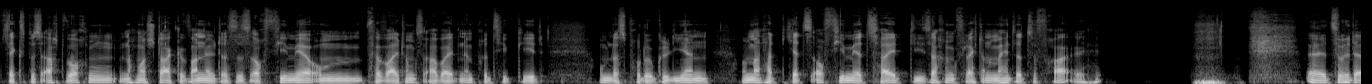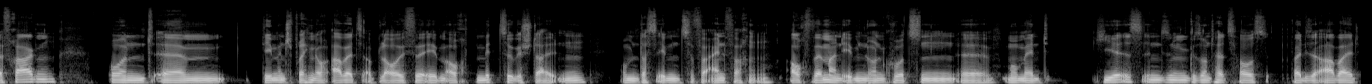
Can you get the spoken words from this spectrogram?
sechs bis acht Wochen nochmal stark gewandelt, dass es auch viel mehr um Verwaltungsarbeiten im Prinzip geht, um das Protokollieren. Und man hat jetzt auch viel mehr Zeit, die Sachen vielleicht auch nochmal hinter zu, äh, zu hinterfragen und ähm, dementsprechend auch Arbeitsabläufe eben auch mitzugestalten um das eben zu vereinfachen. Auch wenn man eben nur einen kurzen äh, Moment hier ist in diesem Gesundheitshaus bei dieser Arbeit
